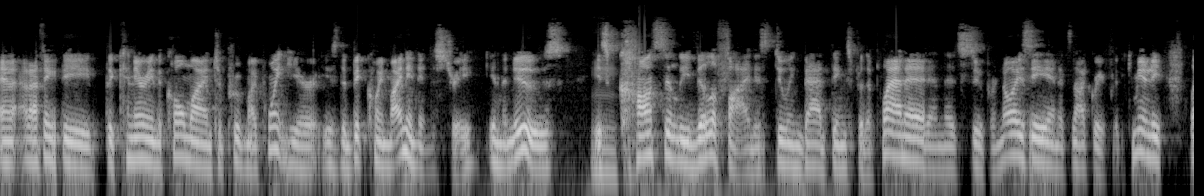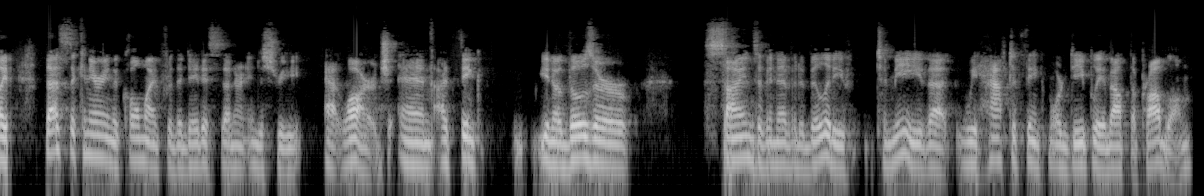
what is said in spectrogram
And, and I think the the canary in the coal mine to prove my point here is the Bitcoin mining industry in the news is mm. constantly vilified as doing bad things for the planet and it's super noisy and it's not great for the community. Like that's the canary in the coal mine for the data center industry at large. And I think, you know, those are signs of inevitability to me that we have to think more deeply about the problem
